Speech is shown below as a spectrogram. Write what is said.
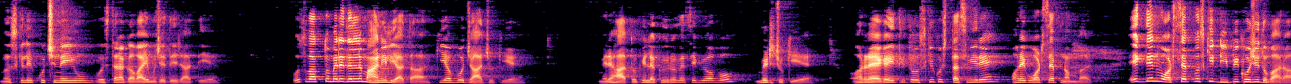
मैं उसके लिए कुछ नहीं हूँ। वो इस तरह गवाही मुझे दे जाती है। उस वक्त तो मेरे दिल ने मान ही लिया था कि अब वो जा चुकी है। मेरे हाथों की लकीरों में से भी अब वो मिट चुकी है। और रह गई थी तो उसकी कुछ तस्वीरें और एक व्हाट्सएप नंबर। एक दिन व्हाट्सएप पर उसकी डीपी खोजी दोबारा।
